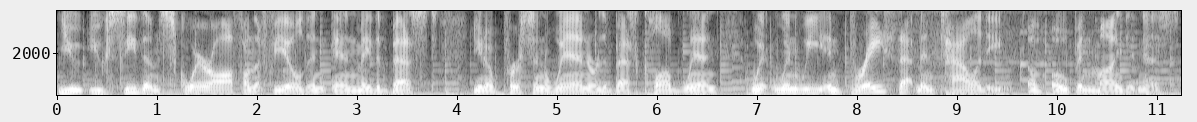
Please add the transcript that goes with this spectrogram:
you you see them square off on the field, and and may the best you know person win or the best club win. When, when we embrace that mentality of open mindedness,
